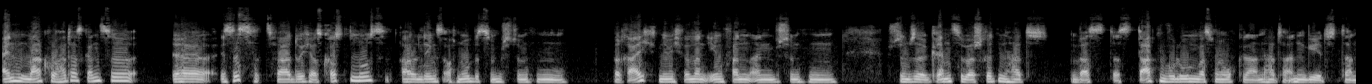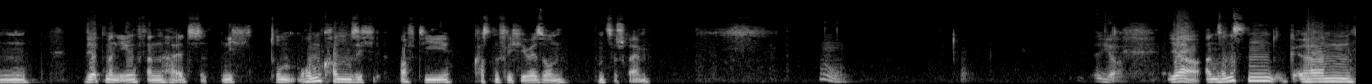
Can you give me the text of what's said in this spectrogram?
Ein Makro hat das Ganze. Äh, es ist zwar durchaus kostenlos, allerdings auch nur bis zu einem bestimmten Bereich, nämlich wenn man irgendwann eine bestimmte Grenze überschritten hat, was das Datenvolumen, was man hochgeladen hatte, angeht, dann wird man irgendwann halt nicht drum rumkommen, sich auf die kostenpflichtige Version umzuschreiben. Hm. Ja. Ja, ansonsten ähm,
